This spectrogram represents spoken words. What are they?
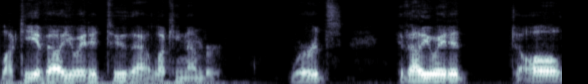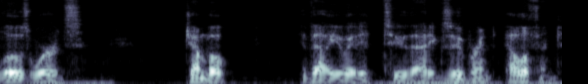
Lucky evaluated to that lucky number. Words evaluated to all those words. Jumbo evaluated to that exuberant elephant.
